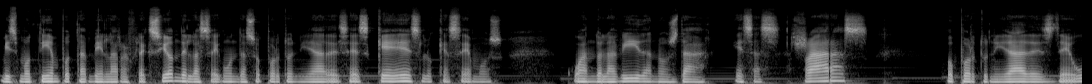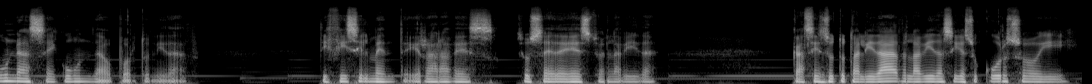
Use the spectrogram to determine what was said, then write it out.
mismo tiempo también la reflexión de las segundas oportunidades es qué es lo que hacemos cuando la vida nos da esas raras oportunidades de una segunda oportunidad. Difícilmente y rara vez sucede esto en la vida. Casi en su totalidad la vida sigue su curso y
